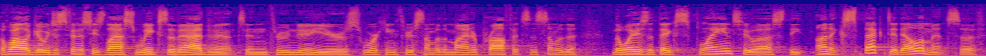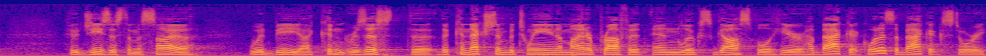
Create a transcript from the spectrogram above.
a while ago. We just finished these last weeks of Advent and through New Year's, working through some of the minor prophets and some of the, the ways that they explain to us the unexpected elements of who Jesus, the Messiah, would be. I couldn't resist the, the connection between a minor prophet and Luke's gospel here. Habakkuk, what is Habakkuk's story?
